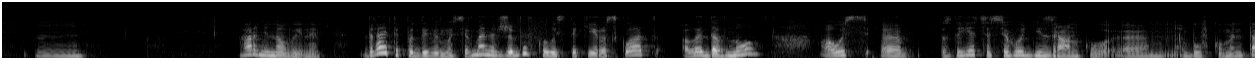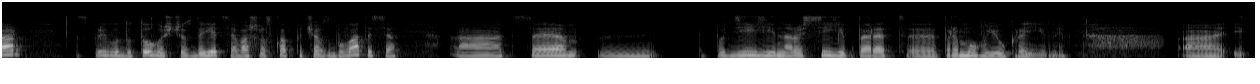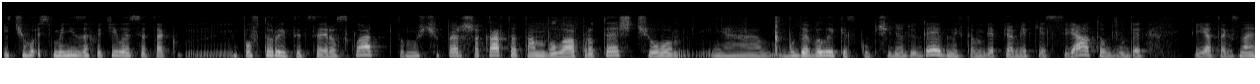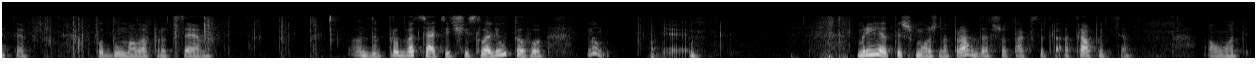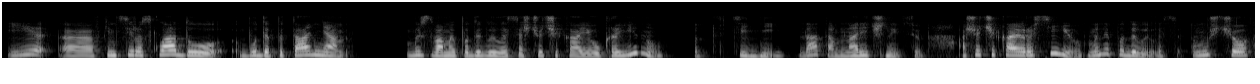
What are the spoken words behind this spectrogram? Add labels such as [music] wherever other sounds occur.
гарні новини. Давайте подивимося. В мене вже був колись такий розклад, але давно. А ось, е, здається, сьогодні зранку е, був коментар з приводу того, що, здається, ваш розклад почав збуватися. Е, це м події на Росії перед е, перемогою України. І, і чогось мені захотілося так повторити цей розклад, тому що перша карта там була про те, що е, буде велике скупчення людей, в них там прям якесь свято буде. Я так, знаєте, подумала про це про 20 числа лютого. Ну, е, Мріяти ж можна, правда, що так все трапиться. От. І е, в кінці розкладу буде питання. Ми з вами подивилися, що чекає Україну от в ці дні, да, там, на річницю. А що чекає Росію, ми не подивилися. Тому що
